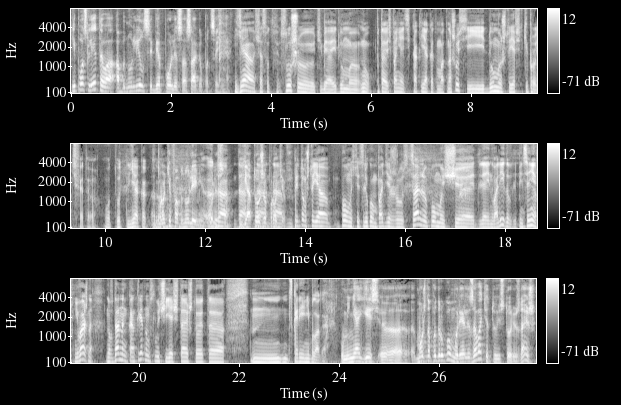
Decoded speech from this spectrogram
и после этого обнулил себе полис ОСАГО по цене. Я сейчас вот слушаю тебя и думаю, ну, пытаюсь понять, как я к этому отношусь, и думаю, что я все-таки против этого. Вот, вот я как... э, Против обнуления Э, полиса. Да, да, я да, тоже да. против. При том, что я полностью целиком поддерживаю социальную помощь для инвалидов, для пенсионеров, неважно. Но в данном конкретном случае я считаю, что это скорее не благо. У меня есть... э, можно по-другому реализовать эту историю, знаешь?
